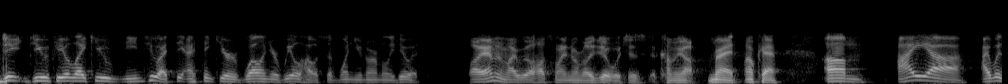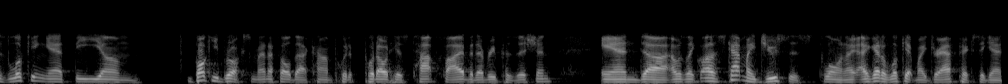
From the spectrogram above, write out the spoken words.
Do do you feel like you need to? I think I think you're well in your wheelhouse of when you normally do it. Well, I am in my wheelhouse when I normally do, it, which is coming up. Right. Okay. Um, I uh, I was looking at the um, Bucky Brooks from NFL.com put put out his top five at every position, and uh, I was like, oh, it's got my juices flowing. I, I got to look at my draft picks again.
